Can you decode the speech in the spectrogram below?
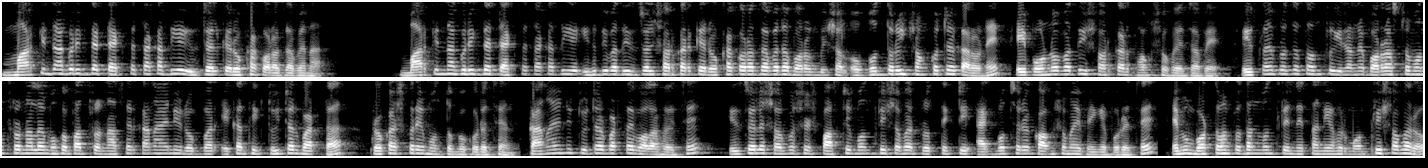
মার্কিন নাগরিকদের ট্যাক্সের টাকা দিয়ে ইসরায়েলকে রক্ষা করা যাবে না। মার্কিন নাগরিকদের ট্যাক্সের টাকা দিয়ে ইহুদিবাদী ইসরায়েল সরকারকে রক্ষা করা যাবে না বরং বিশাল অভ্যন্তরীণ সংকটের কারণে এই বর্ণবাদী সরকার ধ্বংস হয়ে যাবে। ইসলামী প্রজাতন্ত্র ইরানের পররাষ্ট্র মন্ত্রণালয়ের মুখপাত্র নাসের কানায়নি রোববার একাধিক টুইটার বার্তা প্রকাশ করে মন্তব্য করেছেন। কানায়নি টুইটার বার্তায় বলা হয়েছে, ইসরায়েলের সর্বশেষ পাঁচটি মন্ত্রিসভার প্রত্যেকটি এক বছরের কম সময়ে ভেঙে পড়েছে এবং বর্তমান প্রধানমন্ত্রী নেতানিয়াহুর মন্ত্রিসভারও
